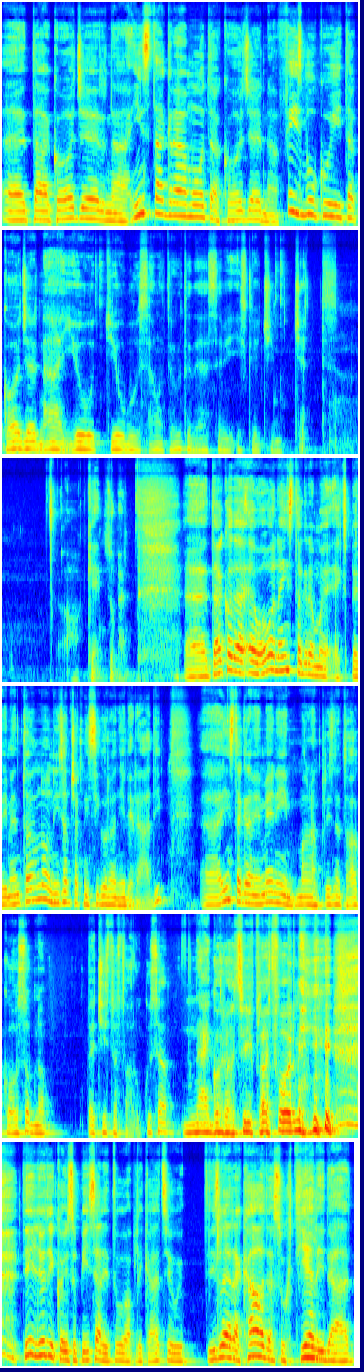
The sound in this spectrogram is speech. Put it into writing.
e, također na Instagramu, također na Facebooku i također na YouTubeu. Samo trenutak da ja sebi isključim chat. Ok, super. E, tako da, evo, ovo na Instagramu je eksperimentalno, nisam čak ni siguran ili radi. E, Instagram je meni, moram priznati ovako osobno, to je čisto stvar ukusa, najgore od svih platformi. Ti ljudi koji su pisali tu aplikaciju izgleda kao da su htjeli da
